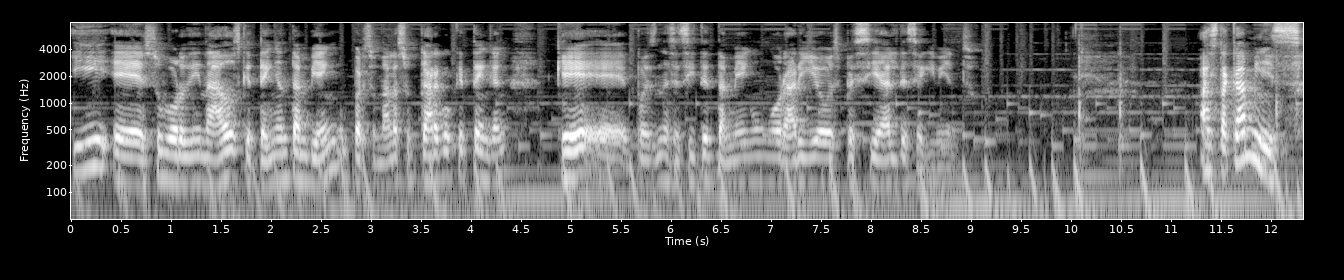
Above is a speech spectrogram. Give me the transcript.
y eh, subordinados que tengan también, personal a su cargo que tengan que eh, pues necesiten también un horario especial de seguimiento. Hasta acá mis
